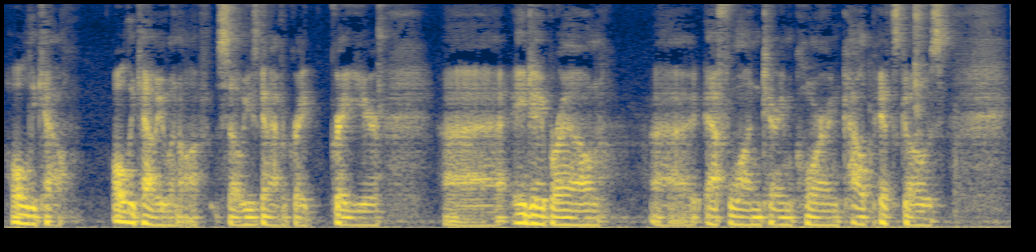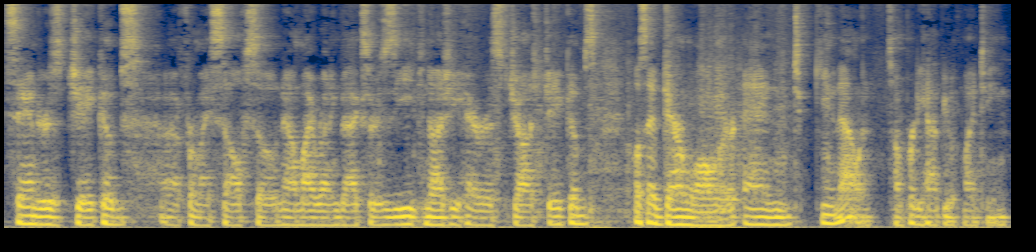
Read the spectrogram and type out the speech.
Holy cow! Holy cow! He went off. So he's gonna have a great, great year. Uh, AJ Brown, uh, F1, Terry McLaurin, Kyle Pitts goes. Sanders, Jacobs uh, for myself. So now my running backs are Zeke, Najee Harris, Josh Jacobs. Plus I have Darren Waller and Keenan Allen. So I'm pretty happy with my team.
